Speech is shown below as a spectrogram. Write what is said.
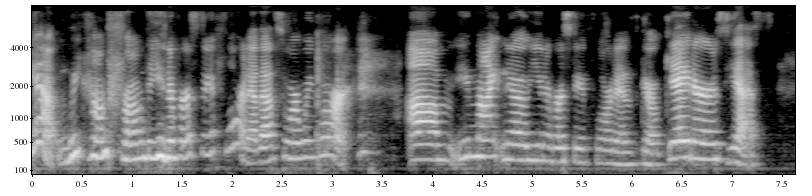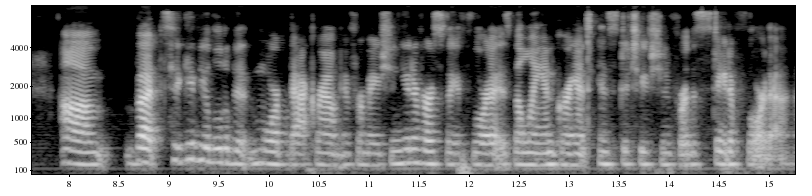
Yeah, we come from the University of Florida. That's where we work. Um, you might know University of Florida as Go Gators, yes. Um, but to give you a little bit more background information, University of Florida is the land grant institution for the state of Florida.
